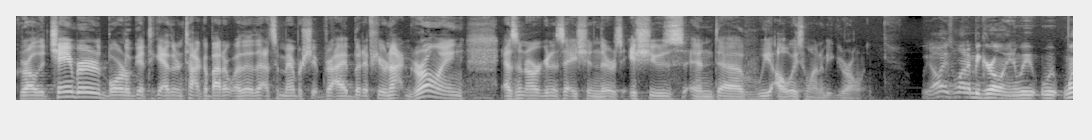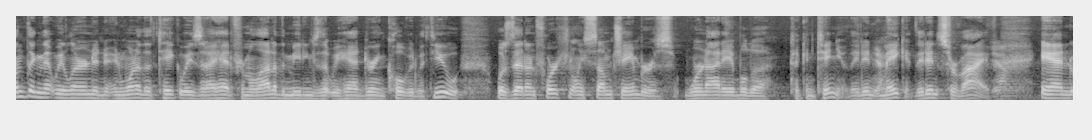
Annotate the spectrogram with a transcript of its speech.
grow the chamber. The board will get together and talk about it, whether that's a membership drive. But if you're not growing as an organization, there's issues, and uh, we always want to be growing. We always want to be growing. We, we one thing that we learned, and, and, one of the takeaways that I had from a lot of the meetings that we had during COVID with you, was that unfortunately some chambers were not able to, to continue. They didn't yeah. make it. They didn't survive. Yeah. And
